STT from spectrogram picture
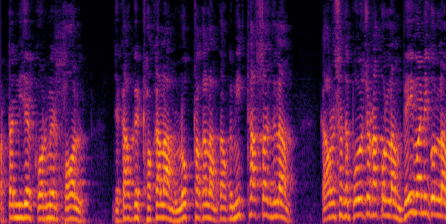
অর্থাৎ নিজের কর্মের ফল, যে কাউকে ঠকালাম, লোক ঠকালাম, কাউকে মিথ্যা আশ্বাস দিলাম কারোর সাথে প্ররোচনা করলাম, বেইমানি করলাম,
